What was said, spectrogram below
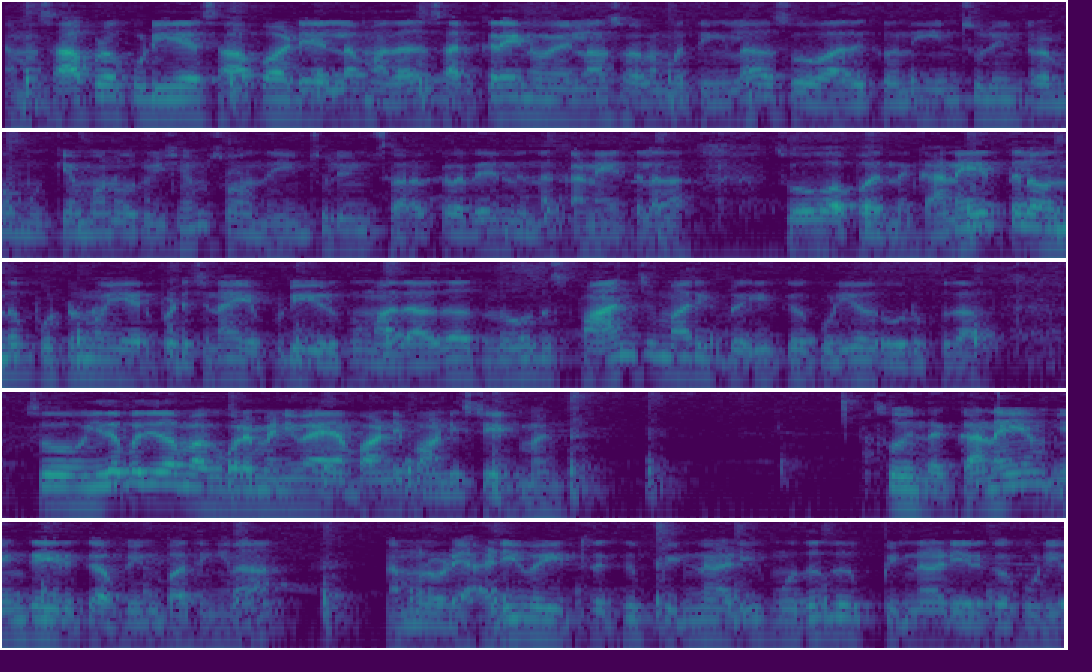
நம்ம சாப்பிடக்கூடிய சாப்பாடு எல்லாம் அதாவது சர்க்கரை நோயெல்லாம் சொல்கிறோம் பார்த்தீங்களா? ஸோ அதுக்கு வந்து இன்சுலின் ரொம்ப முக்கியமான ஒரு விஷயம். ஸோ அந்த இன்சுலின் சுரக்கிறதே இந்த கணையத்தில் தான். ஸோ அப்போ இந்த கணையத்தில் வந்து புற்றுநோய் ஏற்பட்டுச்சுன்னா எப்படி இருக்கும்? அதாவது அது வந்து ஒரு ஸ்பாஞ்சு மாதிரி இருக்கக்கூடிய ஒரு உறுப்பு தான். ஸோ இதை பற்றி தான் பார்க்க போகிறேன் மெனிவா என் பாண்டி பாண்டி ஸ்டேட்மெண்ட் ஸோ இந்த கணையம் எங்கே இருக்குது அப்படின்னு பார்த்தீங்கன்னா நம்மளுடைய அடி வயிற்றுக்கு பின்னாடி முதுகு பின்னாடி இருக்கக்கூடிய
